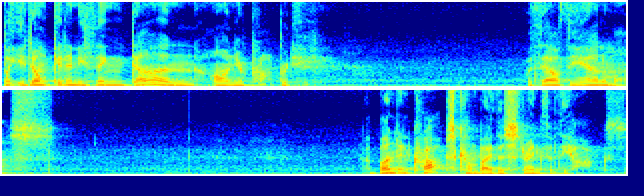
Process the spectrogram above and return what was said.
But you don't get anything done on your property without the animals. Abundant crops come by the strength of the ox.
